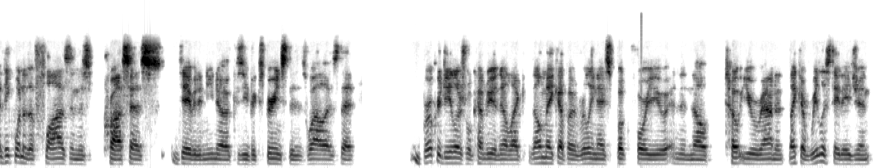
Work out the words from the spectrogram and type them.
I think one of the flaws in this process, David, and you know because you've experienced it as well, is that broker dealers will come to you and they're like they'll make up a really nice book for you and then they'll tote you around it like a real estate agent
